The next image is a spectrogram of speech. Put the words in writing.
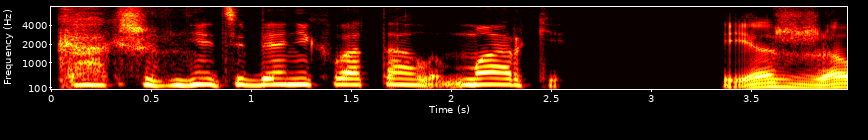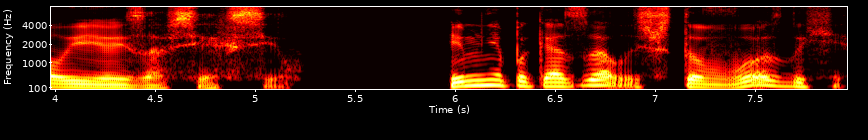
«Как же мне тебя не хватало, Марки!» Я сжал ее изо всех сил. И мне показалось, что в воздухе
